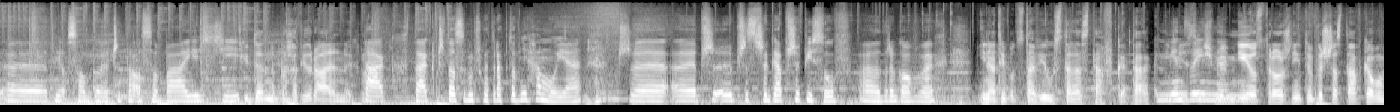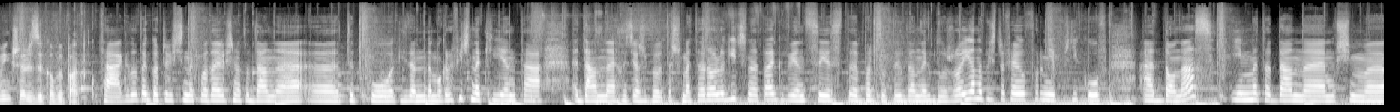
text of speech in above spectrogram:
e, tej osoby, czy ta osoba jeździ Takich danych behawioralnych. No. tak, tak. Czy to osoba na przykład raptownie hamuje, Mhm. czy e, przy, przestrzega przepisów e, drogowych. I na tej podstawie ustala stawkę, tak? Im Między jesteśmy innymi. mniej ostrożni, tym wyższa stawka, bo większe ryzyko wypadku. Tak, do tego oczywiście nakładają się na to dane e, typu jakieś dane demograficzne klienta, dane chociażby też meteorologiczne, tak, więc jest bardzo tych danych dużo i one później trafiają w formie plików e, do nas i my te dane musimy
